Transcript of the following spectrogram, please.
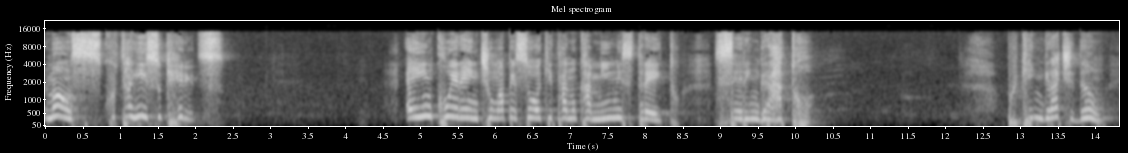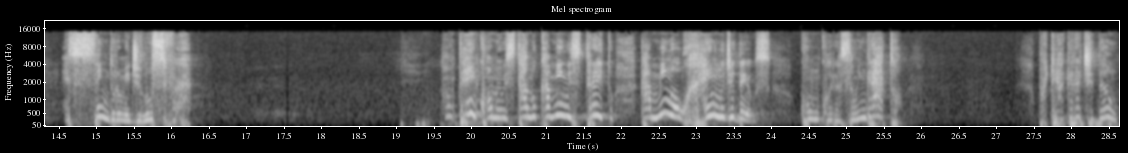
Irmãos, escuta isso, queridos. É incoerente uma pessoa que está no caminho estreito ser ingrato. Porque ingratidão é síndrome de Lúcifer. Não tem como eu estar no caminho estreito, caminho ao reino de Deus, com um coração ingrato. Porque a gratidão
